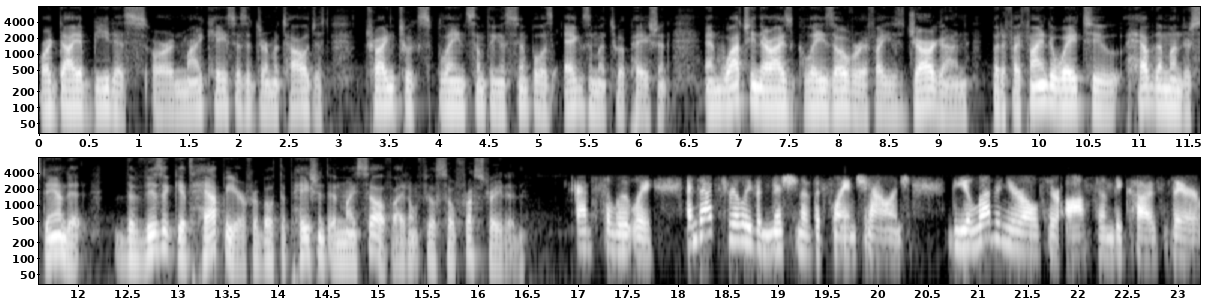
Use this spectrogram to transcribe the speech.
or diabetes, or in my case as a dermatologist, trying to explain something as simple as eczema to a patient and watching their eyes glaze over if I use jargon. But if I find a way to have them understand it, the visit gets happier for both the patient and myself. I don't feel so frustrated. Absolutely. And that's really the mission of the Flame Challenge. The 11 year olds are awesome because they're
